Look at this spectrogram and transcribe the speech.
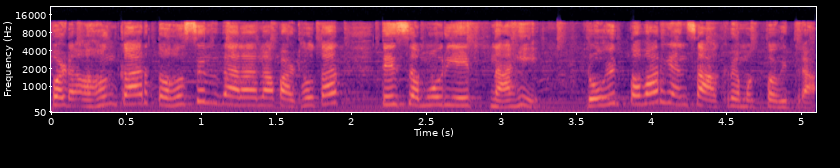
पण अहंकार तहसीलदाराला पाठवतात ते समोर येत नाही. रोहित पवार यांचा आक्रमक पवित्रा.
